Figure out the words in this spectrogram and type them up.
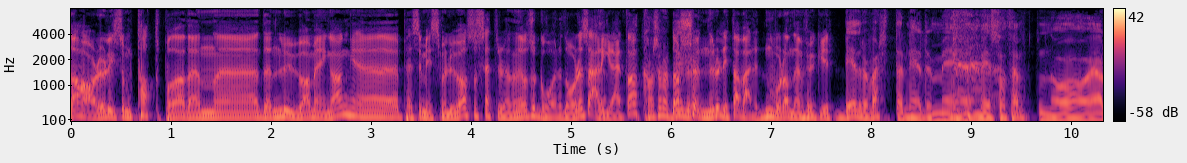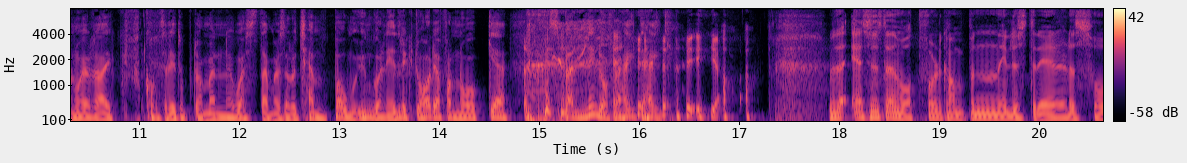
Da har du liksom tatt på deg den, eh, den lua med en gang, eh, pessimismelua, så setter du den ned, og så går det dårlig, så er det greit. Da Kanskje Da skjønner du litt av verden, hvordan den funker. Bedre å vært der nede med, med Southampton og ja, nå er de kommet seg litt opp, da, men Westham har kjempa om å unngå nedrykk. Du har iallfall noe spenning da, fra helg til helg. ja. Men det, jeg syns den Watford-kampen illustrerer det så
